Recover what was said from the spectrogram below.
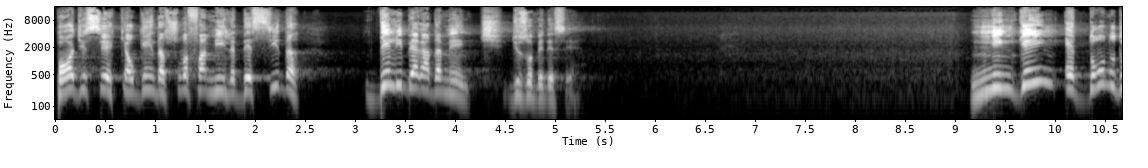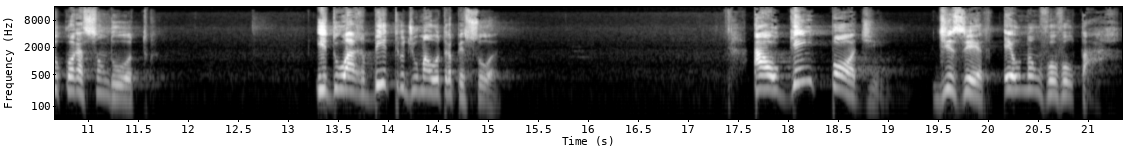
Pode ser que alguém da sua família decida deliberadamente desobedecer. Ninguém é dono do coração do outro e do arbítrio de uma outra pessoa. Alguém pode dizer: Eu não vou voltar,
